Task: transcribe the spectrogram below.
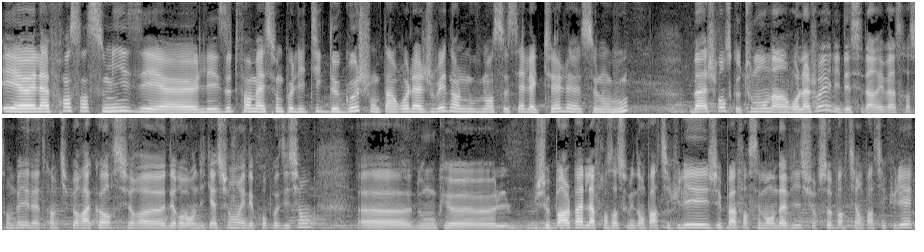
Et euh, la France insoumise et euh, les autres formations politiques de gauche ont un rôle à jouer dans le mouvement social actuel, selon vous? Bah, je pense que tout le monde a un rôle à jouer. L'idée, c'est d'arriver à se rassembler et d'être un petit peu raccord sur des revendications et des propositions. donc, je ne parle pas de la France insoumise en particulier. J'ai pas forcément d'avis sur ce parti en particulier.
